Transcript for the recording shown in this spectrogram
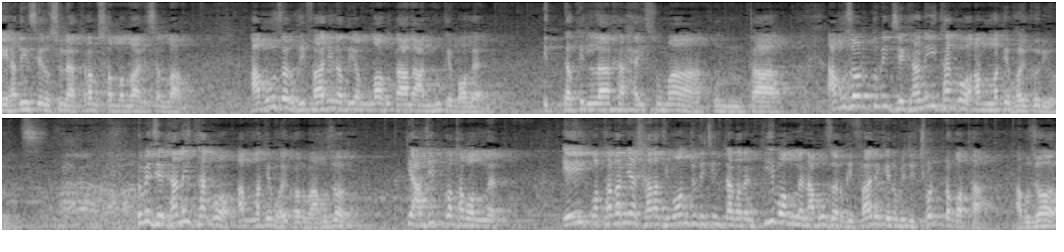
এই হাদিসে রসুল আকরাম সাল্লাহ আলি সাল্লাম আবুজর গিফারি রাদি আল্লাহ তালা আনহুকে বলেন ইত্তাকিল্লাহ হাইসুমা কুন্তা। আবুজর তুমি যেখানেই থাকো, আল্লাহকে ভয় করিও তুমি যেখানেই থাকো, আল্লাহকে ভয় করব। আবুজর কি আজীব কথা বললেন? এই কথাটা নিয়ে সারা জীবন যদি চিন্তা করেন, কি বললেন আবুজর গিফারিকে নবীজি? ছোট্ট কথা। আবুজর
